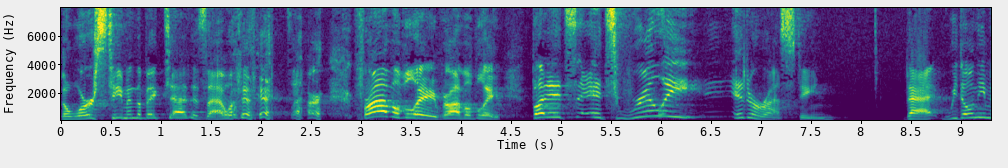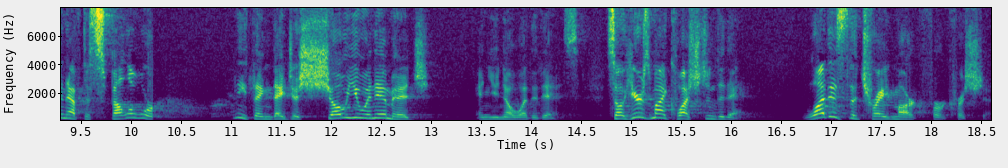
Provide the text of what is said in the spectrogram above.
The worst team in the Big Ten? Is that what it is? probably, probably. But it's, it's really interesting that we don't even have to spell a word or anything. They just show you an image and you know what it is. So here's my question today What is the trademark for a Christian?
